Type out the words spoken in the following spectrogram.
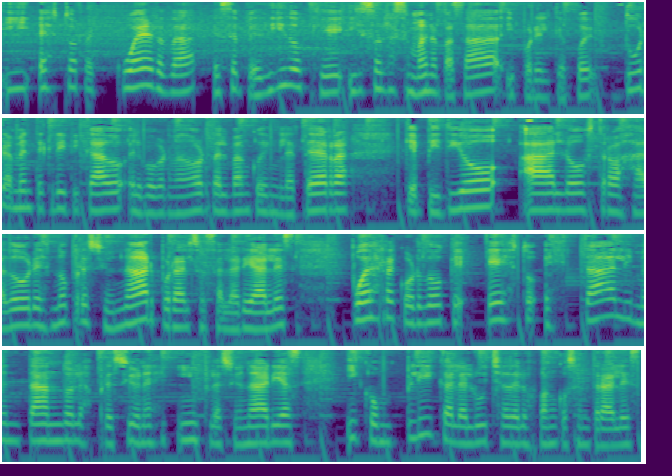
y esto recuerda ese pedido que hizo la semana pasada y por el que fue duramente criticado el gobernador del Banco de Inglaterra que pidió a los trabajadores no presionar por alzas salariales, pues recordó que esto está alimentando las presiones inflacionarias y complica la lucha de los bancos centrales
